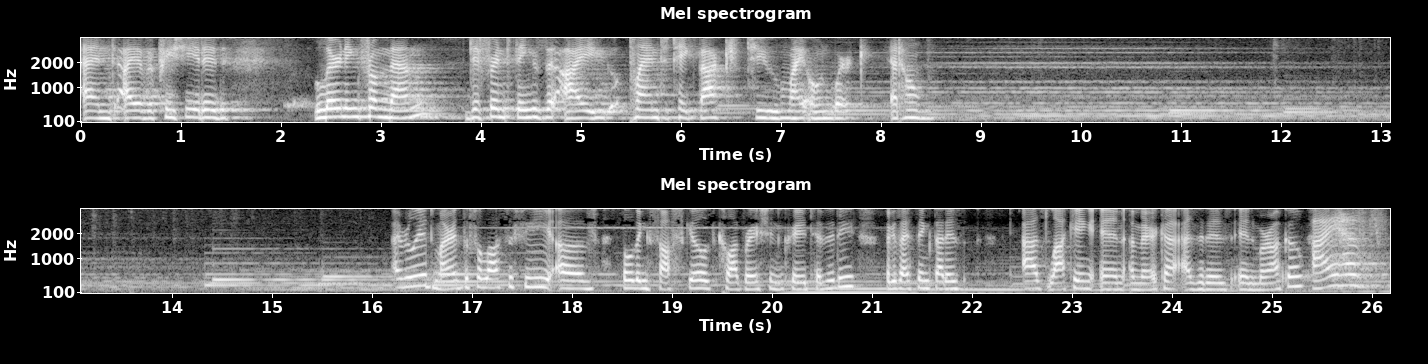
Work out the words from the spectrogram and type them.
And I have appreciated learning from them different things that I plan to take back to my own work at home. I really admired the philosophy of building soft skills, collaboration, creativity because I think that is as lacking in America as it is in Morocco. I have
